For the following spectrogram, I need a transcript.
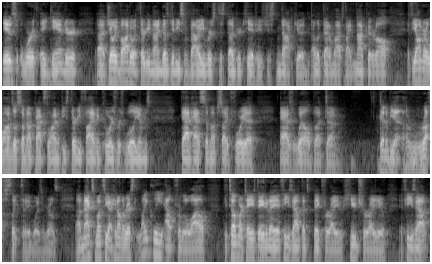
is worth a gander. Uh, Joey Votto at 39 does give you some value versus this Dugger kid who's just not good. I looked at him last night, not good at all. If Yonder Alonso somehow cracks the lineup, he's 35 in Coors versus Williams. That has some upside for you as well, but um, going to be a, a, rough slate today, boys and girls. Uh, Max Muncy got hit on the wrist, likely out for a little while. Ketel Marte's day today. If he's out, that's big for Ryu, huge for Ryu. If he's out,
